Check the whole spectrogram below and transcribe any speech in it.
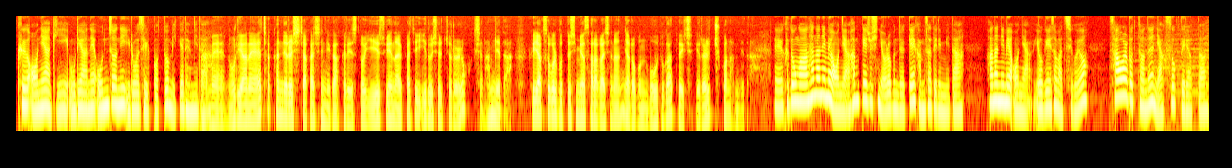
그 언약이 우리 안에 온전히 이루어질 것도 믿게 됩니다. 아멘. 우리 안에 착한 일을 시작하신 이가 그리스도 예수의 날까지 이루실 줄을 확신합니다. 그 약속을 붙드시며 살아가시는 여러분 모두가 되시기를 축원합니다. 네, 그동안 하나님의 언약 함께 해주신 여러분들께 감사드립니다. 하나님의 언약 여기에서 마치고요. 4월부터는 약속드렸던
